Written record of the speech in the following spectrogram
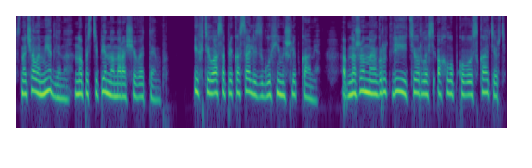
сначала медленно, но постепенно наращивая темп. Их тела соприкасались с глухими шлепками. Обнаженная грудь Лии терлась о хлопковую скатерть,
